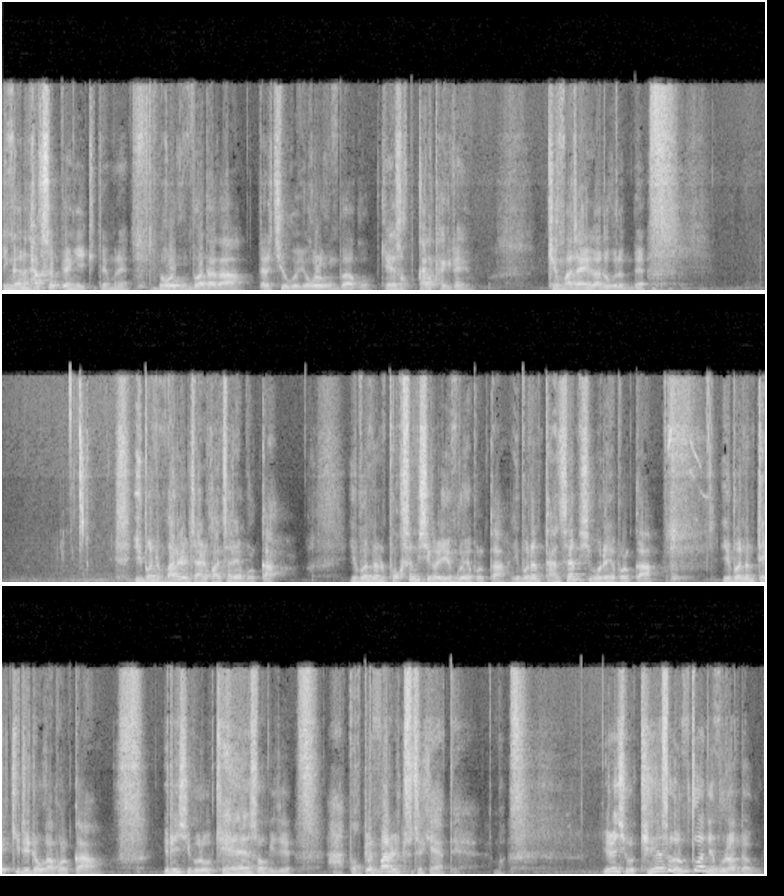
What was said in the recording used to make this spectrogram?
인간은 학습병이 있기 때문에 이걸 공부하다가 때려치우고 이걸 공부하고 계속 갈아타기를 해요. 경마장에 가도 그런데 이번은 말을 잘 관찰해 볼까? 이번은 복성식을 연구해 볼까? 이번은 단성식으로 해 볼까? 이번은 대끼리로 가볼까? 이런 식으로 계속 이제, 아, 복병말을 추적해야 돼. 뭐, 이런 식으로 계속 엉뚱한 연구를 한다고.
